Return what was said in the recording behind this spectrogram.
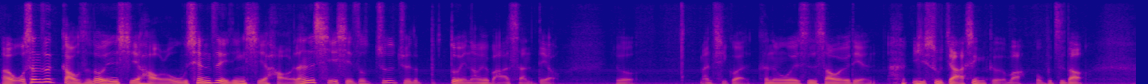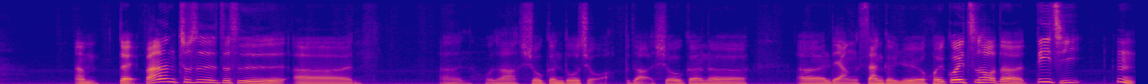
呃，我甚至稿子都已经写好了，五千字已经写好了，但是写写之后就是觉得不对，然后又把它删掉，就。蛮奇怪，可能我也是稍微有点 艺术家性格吧，我不知道。嗯，对，反正就是这是呃嗯，我知道休更多久啊？不知道休更了呃两三个月，回归之后的第一集。嗯，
